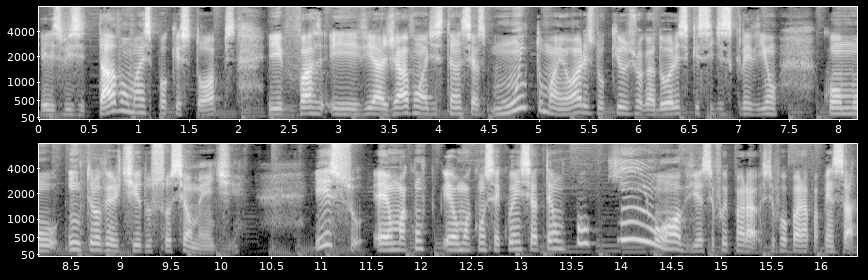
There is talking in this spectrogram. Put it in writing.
eles visitavam mais pokéstops e, e viajavam a distâncias muito maiores do que os jogadores que se descreviam como introvertidos socialmente. Isso é uma, é uma consequência até um pouquinho óbvia se for parar, se for parar para pensar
